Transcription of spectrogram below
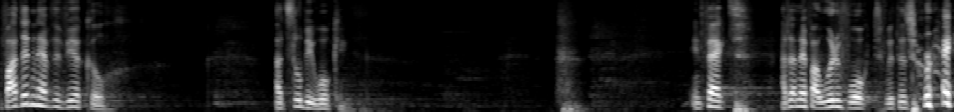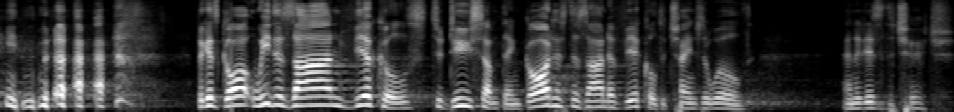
If I didn't have the vehicle, I'd still be walking. In fact, I don't know if I would have walked with this rain. because God, we design vehicles to do something. God has designed a vehicle to change the world, and it is the church.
